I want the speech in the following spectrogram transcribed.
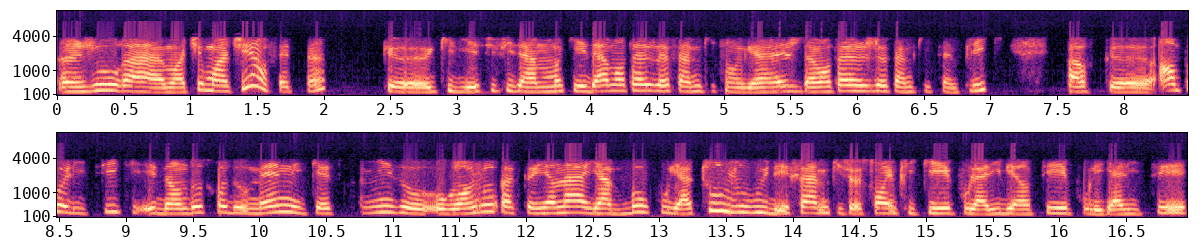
un jour à moitié-moitié, en fait, hein, que, qu'il y ait suffisamment, qu'il y ait davantage de femmes qui s'engagent, davantage de femmes qui s'impliquent parce que en politique et dans d'autres domaines et qu'elles sont mises au, grand jour parce qu'il y en a, il y a beaucoup, il y a toujours eu des femmes qui se sont impliquées pour la liberté, pour l'égalité,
